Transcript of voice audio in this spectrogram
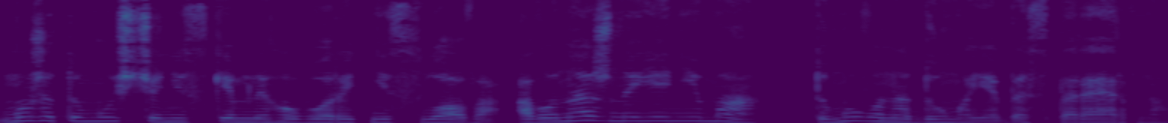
може тому, що ні з ким не говорить ні слова, а вона ж не є німа, тому вона думає безперервно.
